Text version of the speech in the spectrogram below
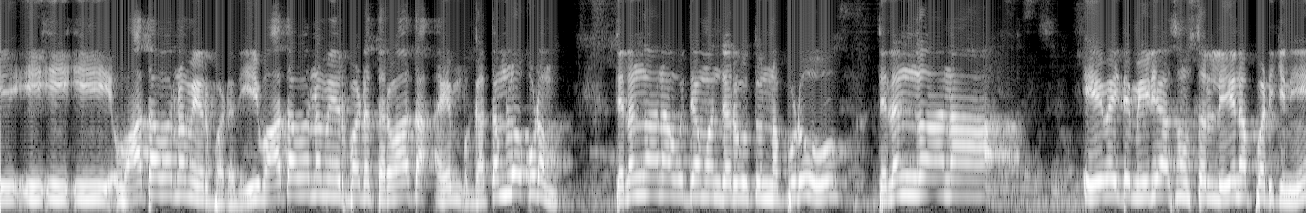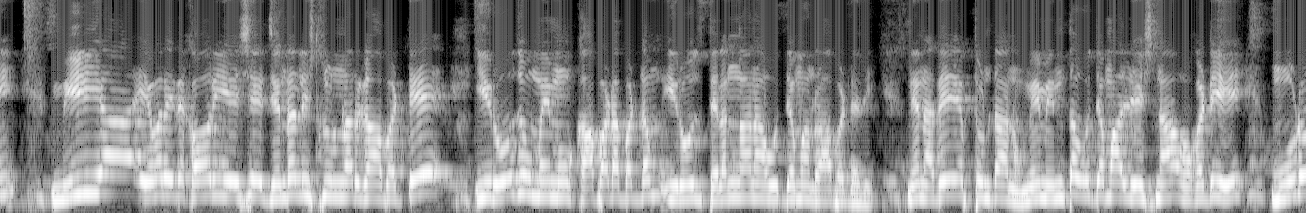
ఈ ఈ వాతావరణం ఏర్పడ్డది. ఈ వాతావరణం ఏర్పడ్డ తర్వాత గతంలో కూడా తెలంగాణ ఉద్యమం జరుగుతున్నప్పుడు తెలంగాణ ఏవైతే మీడియా సంస్థలు లేనప్పటికీ మీడియా ఎవరైతే కవర్ చేసే జర్నలిస్టులు ఉన్నారు కాబట్టే ఈరోజు మేము కాపాడబడ్డం ఈరోజు తెలంగాణ ఉద్యమం రాబడ్డది. నేను అదే చెప్తుంటాను మేము ఎంత ఉద్యమాలు చేసినా ఒకటి మూడో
